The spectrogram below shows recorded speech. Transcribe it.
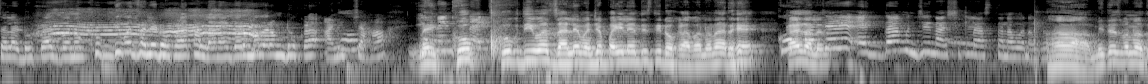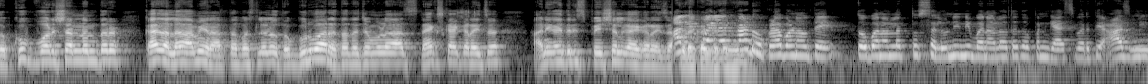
चला ढोकळाच बनव. खूप दिवस झाले ढोकळा खाल्ला नाही. गरमागरम ढोकळा आणि चहा नाही खूप. खूप दिवस झाले म्हणजे पहिल्यांदाच ती ढोकळा बनवणार आहे. काय झालं? म्हणजे एकदा म्हणजे नाशिकला असताना बनवलं. हा मी तेच बनवतो खूप वर्षांनंतर काय झालं? आम्ही ना आता बसलेलो होतो. गुरुवार होता त्याच्यामुळे आज स्नॅक्स काय करायचं? आणि काहीतरी स्पेशल काय करायचं आणि पहिल्यांदा ढोकळा बनवते. तो बनवला तो सलुनीने बनवला होता तो पण गॅसवरती. आज मी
